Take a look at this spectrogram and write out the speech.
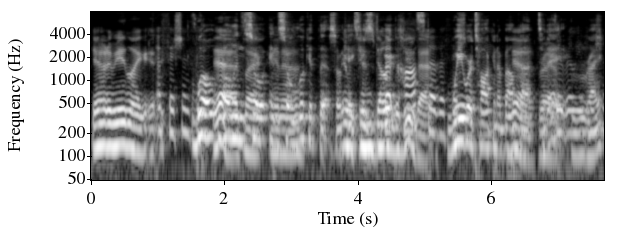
You know what I mean? Like it, Efficiency. Well, Yeah, well, and it's so and you so look at this. Okay, would seem 'cause dumb the to do cost that. of efficiency. we were talking about Yeah, that right. today, Is it really right?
